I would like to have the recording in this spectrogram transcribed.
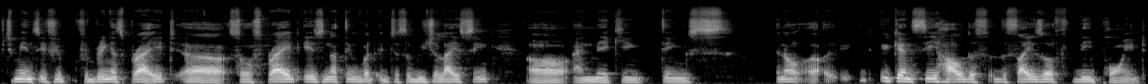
which means if you, if you bring a sprite uh, so sprite is nothing but it's just a visualizing uh, and making things you know uh, you can see how the, the size of the point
